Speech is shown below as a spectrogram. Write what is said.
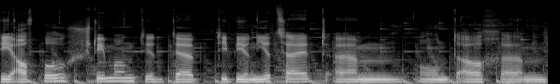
die Aufbruchstimmung, die, der, die Pionierzeit ähm, und auch, ähm,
